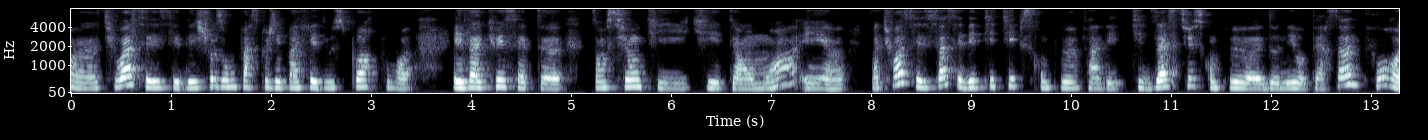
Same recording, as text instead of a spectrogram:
euh, tu vois, c'est, c'est des choses où parce que j'ai pas fait de sport pour euh, évacuer cette euh, tension qui, qui était en moi. Et euh, bah, tu vois, c'est ça, c'est des petits tips qu'on peut, enfin des petites astuces qu'on peut donner aux personnes pour,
